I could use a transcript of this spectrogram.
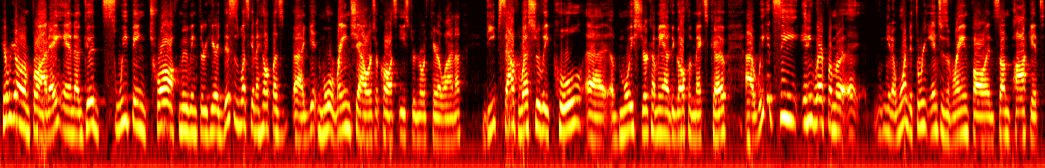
Here we are on Friday and a good sweeping trough moving through here. This is what's going to help us uh, get more rain showers across eastern North Carolina deep southwesterly pool uh, of moisture coming out of the Gulf of Mexico. Uh, we could see anywhere from a, a, you know one to three inches of rainfall in some pockets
